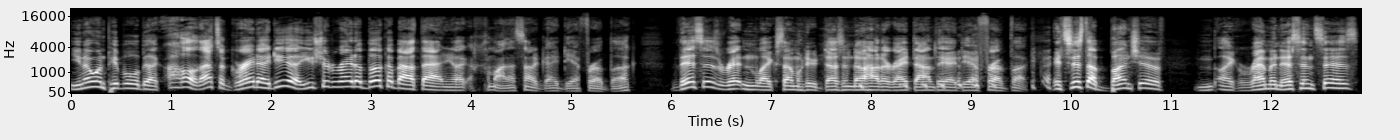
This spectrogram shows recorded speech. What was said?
you know when people will be like, "Oh, that's a great idea. You should write a book about that," and you're like, "Come on, that's not a good idea for a book." This is written like someone who doesn't know how to write down the idea for a book. It's just a bunch of like reminiscences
